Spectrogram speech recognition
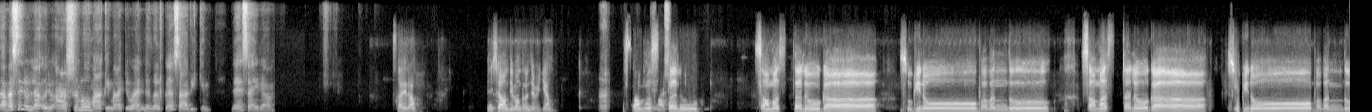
തപസ്സിനുള്ള ഒരു ആശ്രമവുമാക്കി മാറ്റുവാൻ നിങ്ങൾക്ക് സാധിക്കും. ജയ സൈറാം സൈറാം ഇനി ശാന്തി മന്ത്രം ജപിക്കാം. సమస్తలు సమస్తలుగా సుఖినో భవందు సమస్తలోగా సుఖినో భవందు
